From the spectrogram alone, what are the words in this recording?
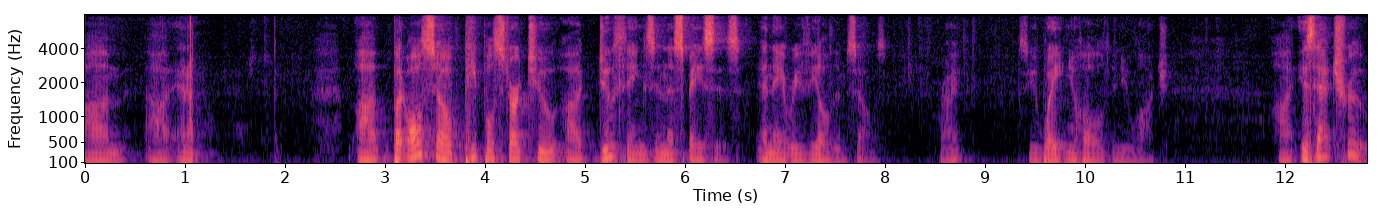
Um, uh, and I- uh, but also, people start to uh, do things in the spaces and they reveal themselves, right? So you wait and you hold and you watch. Uh, is that true,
